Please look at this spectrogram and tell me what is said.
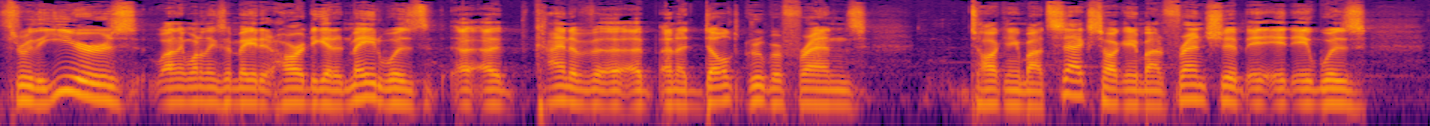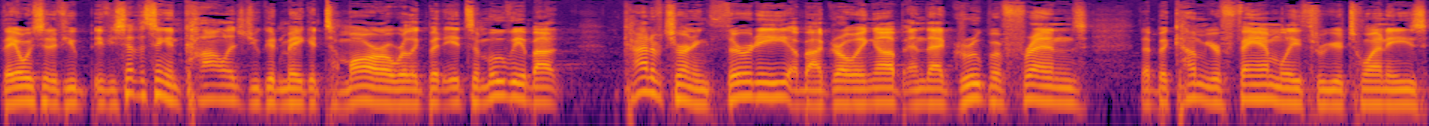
through the years, I think one of the things that made it hard to get it made was a, a kind of a, an adult group of friends talking about sex, talking about friendship. It, it, it was they always said if you if you set this thing in college, you could make it tomorrow. We're like, but it's a movie about kind of turning thirty, about growing up, and that group of friends that become your family through your twenties,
